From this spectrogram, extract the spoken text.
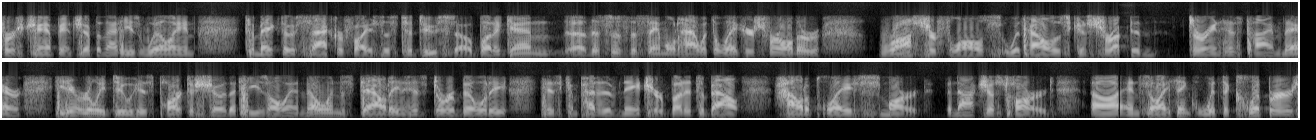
first championship, and that he's willing to make those sacrifices to do so. But again, uh, this is the same old hat with the Lakers. For all their roster flaws with how it was constructed, during his time there, he didn't really do his part to show that he's all in. No one's doubting his durability, his competitive nature, but it's about how to play smart, not just hard. Uh, and so I think with the Clippers,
